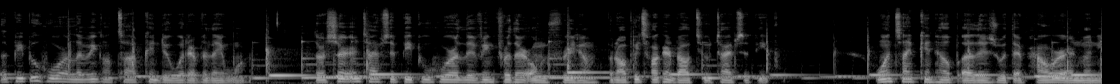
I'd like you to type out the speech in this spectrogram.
The people who are living on top can do whatever they want. There are certain types of people who are living for their own freedom, but I'll be talking about two types of people. One type can help others with their power and money,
